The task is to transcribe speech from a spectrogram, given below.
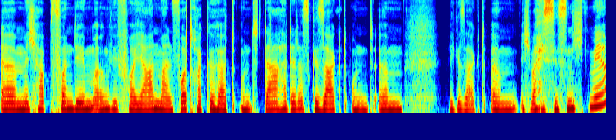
Ähm, ich habe von dem irgendwie vor Jahren mal einen Vortrag gehört und da hat er das gesagt. Und ähm, wie gesagt, ähm, ich weiß es nicht mehr.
